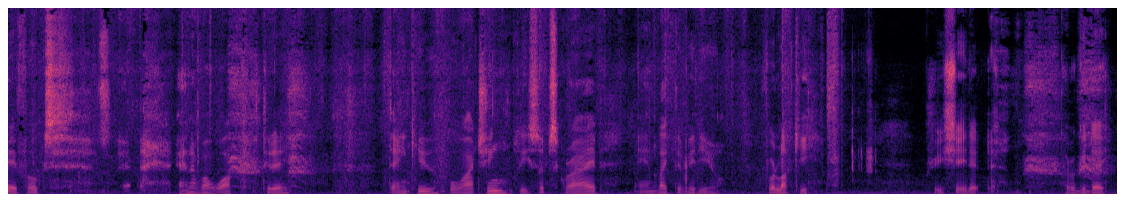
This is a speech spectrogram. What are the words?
Okay, folks, end of our walk today. Thank you for watching. Please subscribe and like the video for Lucky. Appreciate it. Have a good day.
